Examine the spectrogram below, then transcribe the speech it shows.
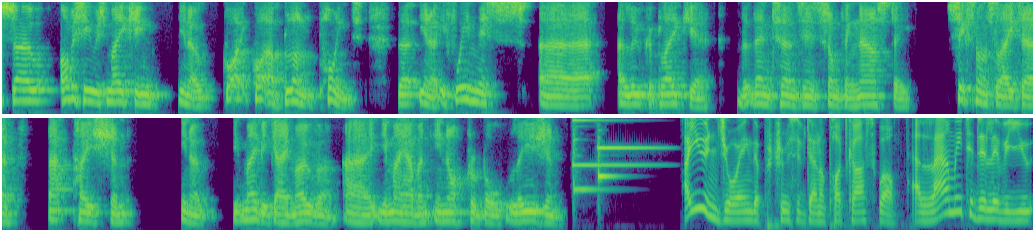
so obviously he was making, you know, quite quite a blunt point that you know if we miss uh, a leukoplakia that then turns into something nasty, six months later that patient, you know, it may be game over. Uh, you may have an inoperable lesion. Are you enjoying the Protrusive Dental podcast? Well, allow me to deliver you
